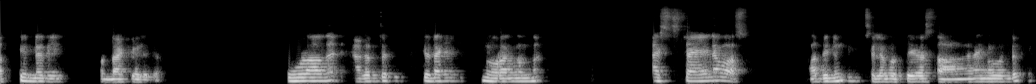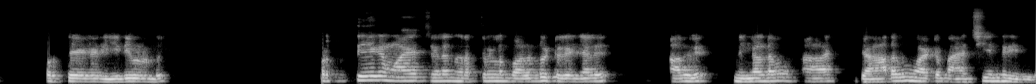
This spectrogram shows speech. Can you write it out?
അത്യുന്നതി ഉണ്ടാക്കിയെടുക്കാം. കൂടാതെ അകത്ത് കിടന്നുറങ്ങുന്ന ശയനവാസം അതിനും ചില പ്രത്യേക സ്ഥാനങ്ങളുണ്ട് പ്രത്യേക രീതികളുണ്ട്. പ്രത്യേകമായ ചില നിറത്തിലുള്ള ബൾബ് ഇട്ട് കഴിഞ്ഞാൽ അതിൽ നിങ്ങളുടെ ആ ജാതകവുമായിട്ട് മാച്ച് ചെയ്യുന്ന രീതിയിൽ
